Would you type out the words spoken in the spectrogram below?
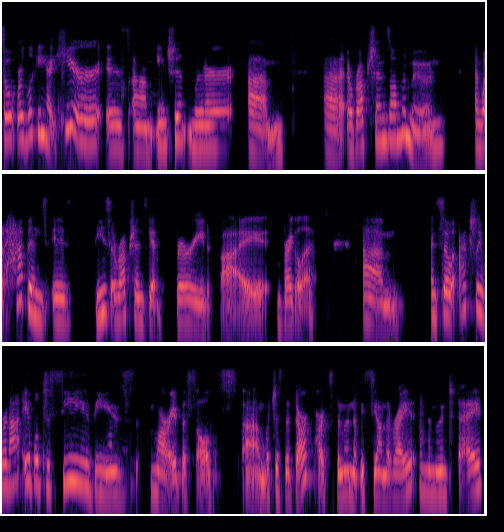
So what we're looking at here is um, ancient lunar um, uh, eruptions on the moon. And what happens is these eruptions get buried by regolith. Um, and so actually we're not able to see these Mare basalts, um, which is the dark parts of the moon that we see on the right in the moon today.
